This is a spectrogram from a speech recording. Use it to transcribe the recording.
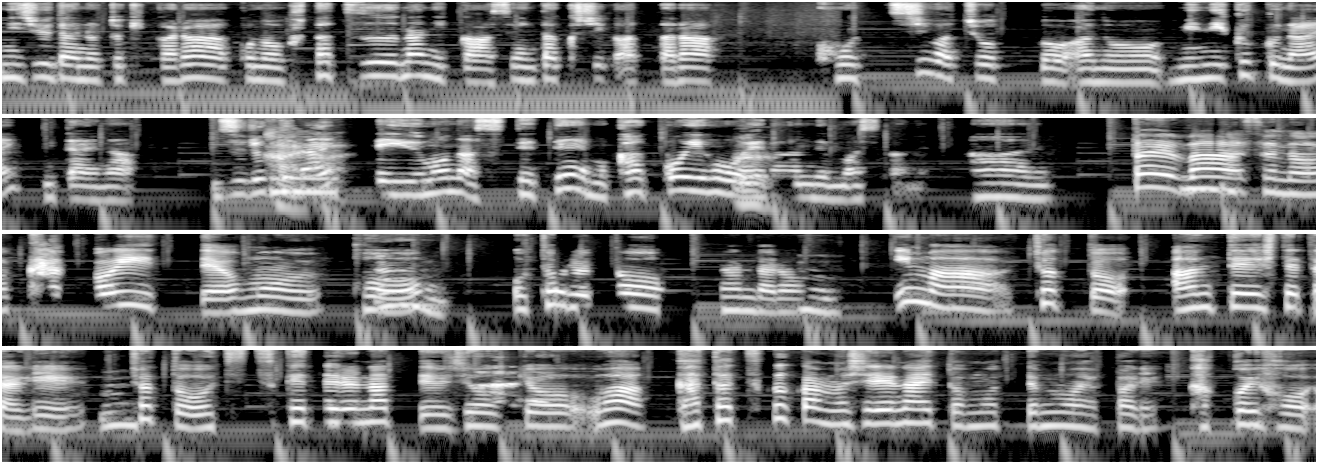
20代の時からこの2つ何か選択肢があったら、こっちはちょっと、あの、醜くない？みたいな、ずるくない、はいはい。っていうものは捨てて、もうかっこいい方を選んでましたね。はい。例えば、そのかっこいいって思う方？うんを取ると、なんだろう、うん。今ちょっと安定してたり、うん。ちょっと落ち着けてるなっていう状況は、ガタつくかもしれないと思ってもやっぱりかっこいい方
